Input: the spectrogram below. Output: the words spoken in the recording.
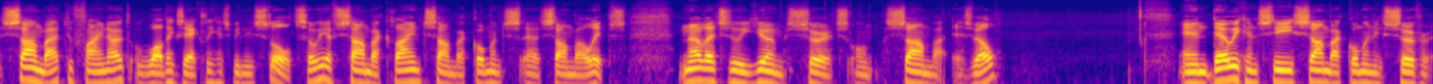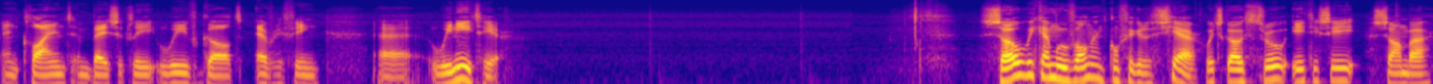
Samba to find out what exactly has been installed. So we have Samba client, Samba commands, uh, Samba libs. Now let's do yum search on Samba as well. And there we can see Samba common is server and client and basically we've got everything uh, we need here. So we can move on and configure the share, which goes through etc samba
